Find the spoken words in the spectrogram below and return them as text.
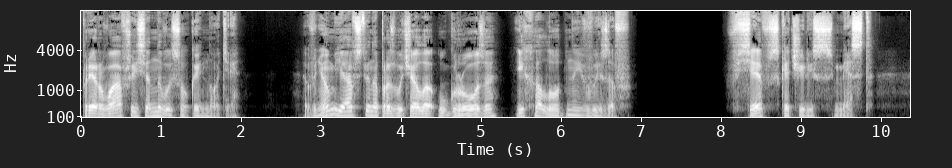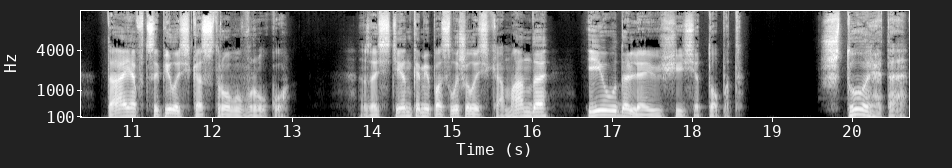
прервавшийся на высокой ноте. В нем явственно прозвучала угроза и холодный вызов. Все вскочили с мест. Тая вцепилась Кострову в руку. За стенками послышалась команда и удаляющийся топот. «Что это?»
